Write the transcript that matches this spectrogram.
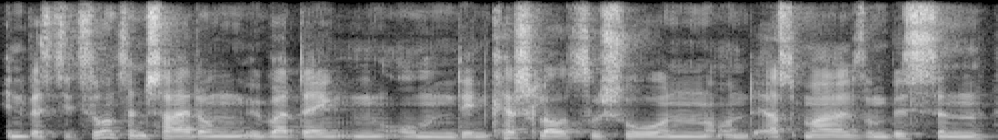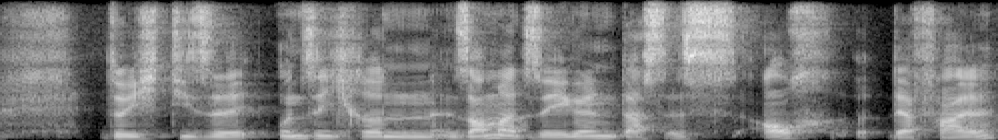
Investitionsentscheidungen überdenken, um den Cashflow zu schonen und erstmal so ein bisschen durch diese unsicheren Sommer segeln. Das ist auch der Fall.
